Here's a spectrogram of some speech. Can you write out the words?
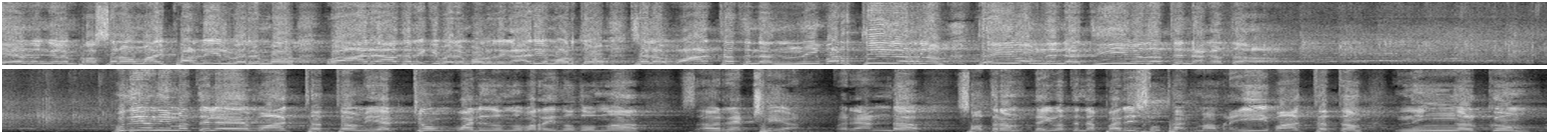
ഏതെങ്കിലും പ്രശ്നവുമായി പള്ളിയിൽ വരുമ്പോൾ ആരാധനയ്ക്ക് വരുമ്പോൾ ഒരു കാര്യം ഓർത്തോ. ചില വാക്തത്തിന്റെ നിവർത്തീകരണം ദൈവം നിന്റെ ജീവിതത്തിന്റെ അകത്ത്. പുതിയ നിയമത്തിലെ വാക്തത്വം ഏറ്റവും വലുതെന്ന് പറയുന്നത് ഒന്ന് രക്ഷയാണ്. രണ്ട് സ്വത്രം ദൈവത്തിന്റെ പരിശുദ്ധാത്മാവാണ്. ഈ വാക്തത്വം നിങ്ങൾക്കും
